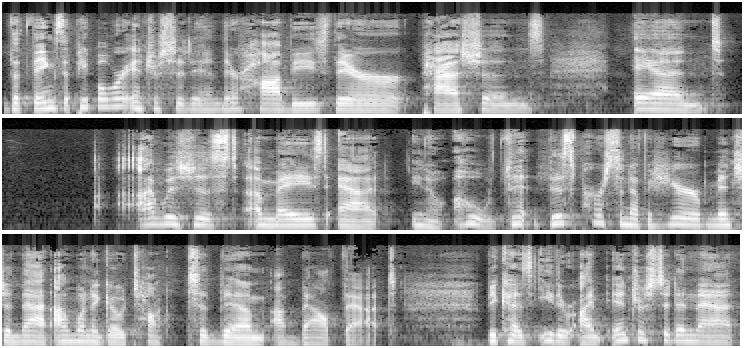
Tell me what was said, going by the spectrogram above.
the things that people were interested in, their hobbies, their passions. And I was just amazed at, you know, oh, th- this person over here mentioned that. I want to go talk to them about that because either I'm interested in that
